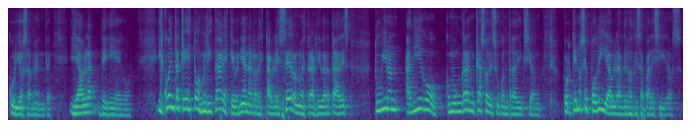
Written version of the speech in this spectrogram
curiosamente. Y habla de Diego. Y cuenta que estos militares que venían a restablecer nuestras libertades tuvieron a Diego como un gran caso de su contradicción, porque no se podía hablar de los desaparecidos.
